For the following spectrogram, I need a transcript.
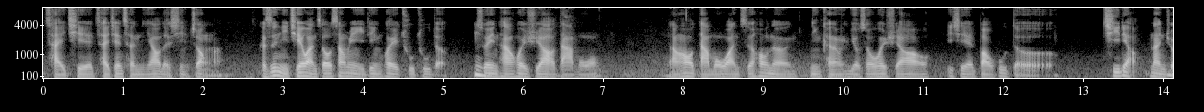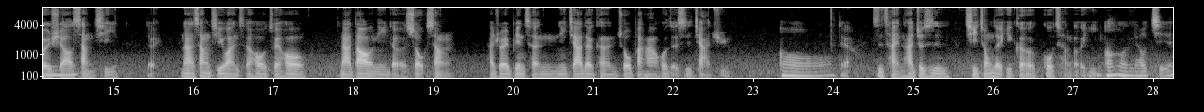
裁切，裁切成你要的形状嘛。可是你切完之后上面一定会粗粗的，所以它会需要打磨。然后打磨完之后呢，你可能有时候会需要一些保护的漆料，那你就会需要上漆。对，那上漆完之后，最后拿到你的手上，它就会变成你家的可能桌板啊，或者是家具。哦，对啊。制材它就是其中的一个过程而已。哦，了解。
